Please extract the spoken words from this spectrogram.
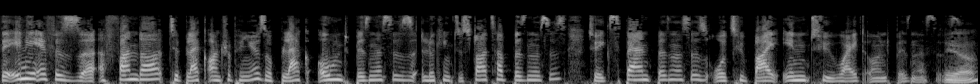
The NEF is a a funder to black entrepreneurs or black owned businesses looking to start up businesses, to expand businesses, or to buy into white owned businesses. Yeah.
